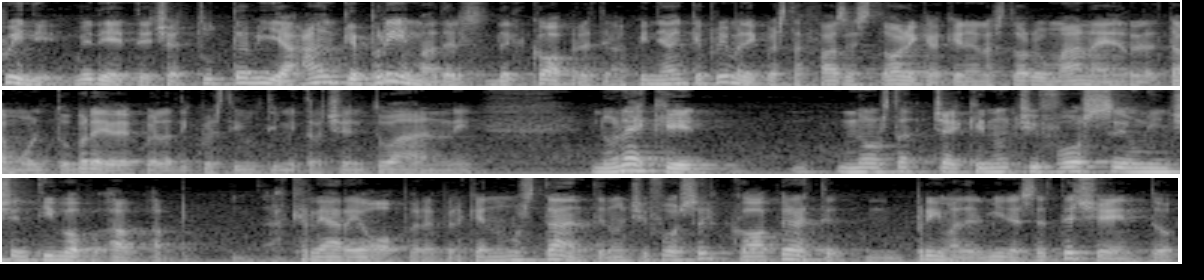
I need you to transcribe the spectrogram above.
Quindi vedete, cioè, tuttavia anche prima del, del copyright, quindi anche prima di questa fase storica che nella storia umana è in realtà molto breve, quella di questi ultimi 300 anni, non è che non, cioè, che non ci fosse un incentivo a, a, a, creare opere, perché nonostante non ci fosse il copyright, prima del 1700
